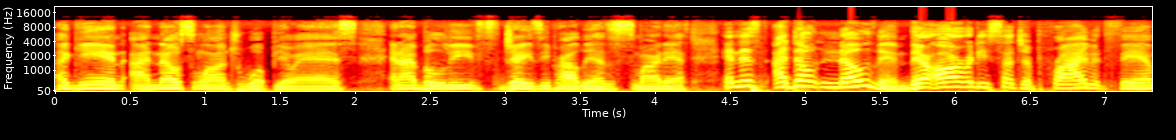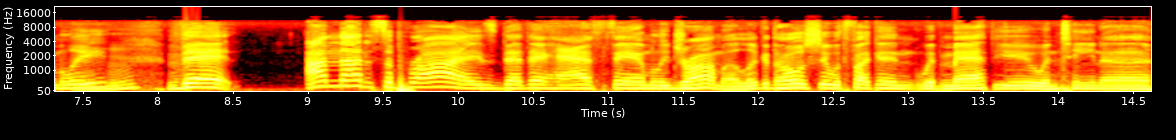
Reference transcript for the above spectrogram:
again, I know Solange whoop your ass, and I believe Jay Z probably has a smart ass. And this, I don't know them. They're already such a private family mm-hmm. that. I'm not surprised that they have family drama. Look at the whole shit with fucking with Matthew and Tina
